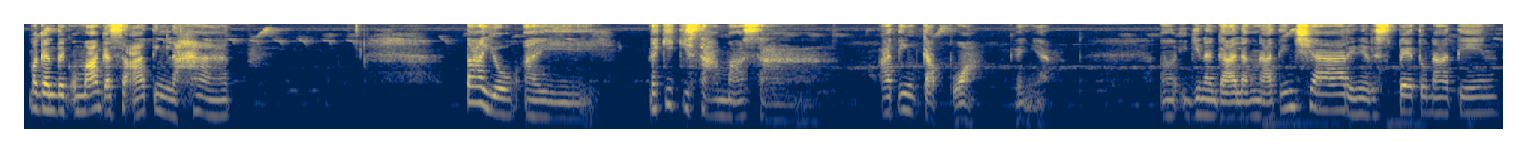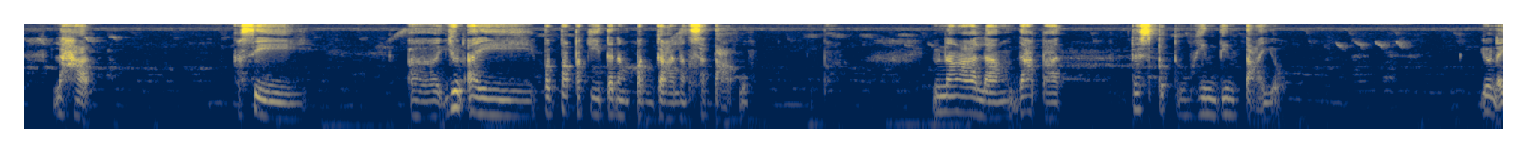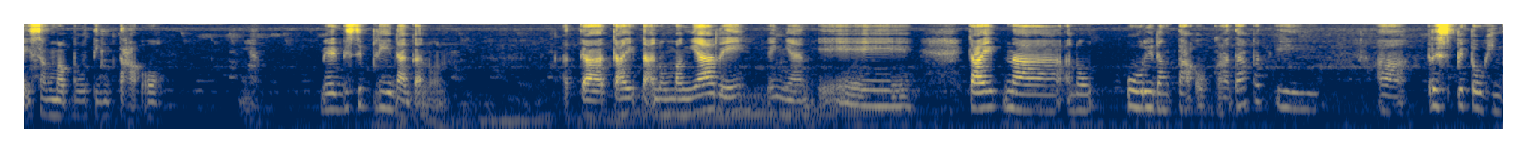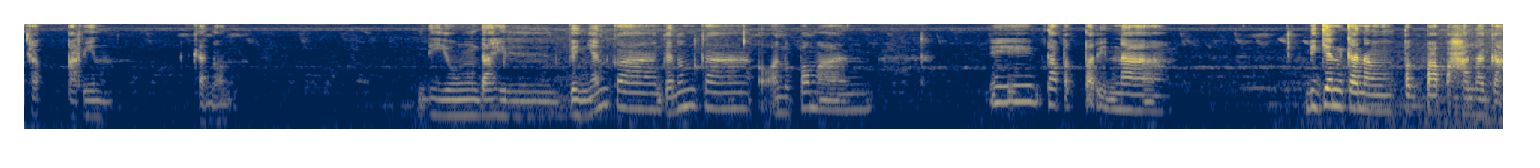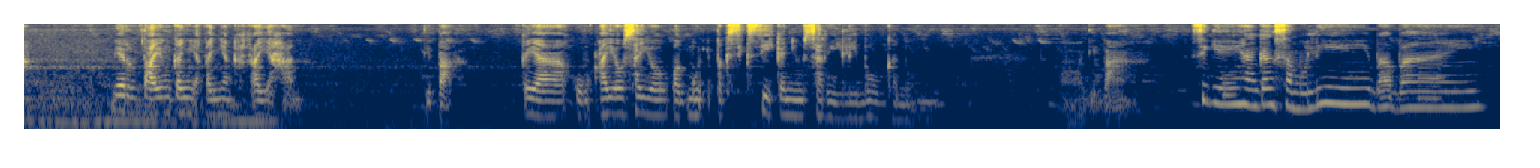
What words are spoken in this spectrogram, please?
Magandang umaga sa ating lahat. Tayo ay nakikisama sa ating kapwa. Ganyan. Ah, iginagalang natin siya, rinirespeto natin, lahat. Kasi ah, yun ay pagpapakita ng paggalang sa tao. Yun na nga lang, dapat respetuhin din tayo yun ay isang mabuting tao. Yan. May disiplina, ganun. At ka- kahit na anong mangyari, ganyan, eh, kahit na anong uri ng tao ka, dapat eh, ah, respetuhin ka pa rin. Ganon. Hindi yung dahil ganyan ka, ganon ka, o ano pa man, eh, dapat pa rin na bigyan ka ng pagpapahalaga. Meron tayong kanya-kanyang kakayahan. 'Di ba? Kaya kung ayaw sa'yo, wag mong ipagsiksikan yung sarili mo. Ganun. O, 'di ba? Sige, hanggang sa muli. Bye-bye.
